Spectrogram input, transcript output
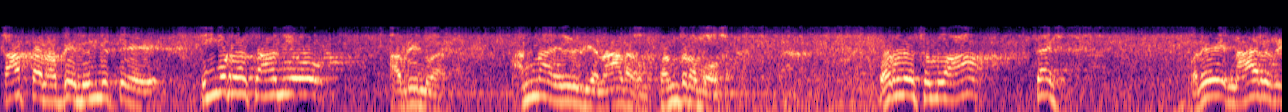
தாத்தா அப்படியே நின்றுட்டு கும்பிடுற சாமியோ அப்படின்னு அண்ணா எழுதிய நாடகம் சந்திரமோகன் உடனே சொல்லுவான் சரி ஒரே நாரது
